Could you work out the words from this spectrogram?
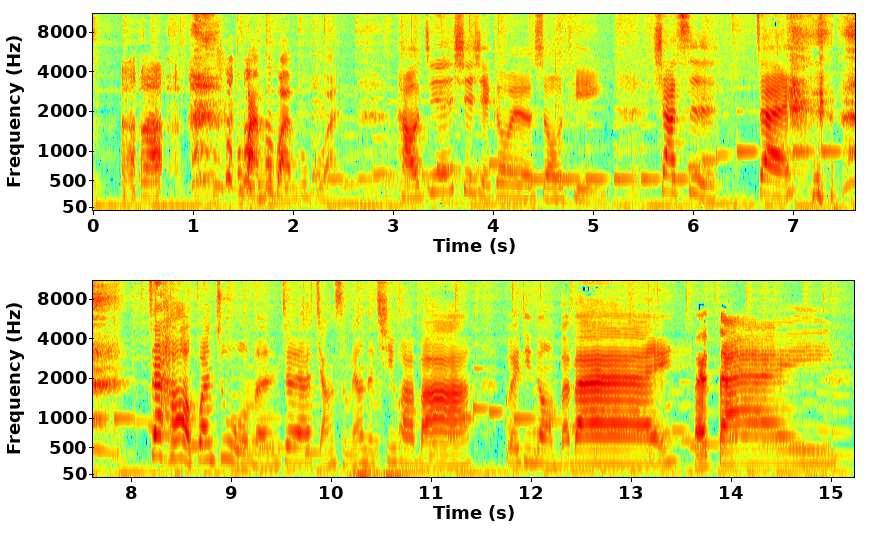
不管不管不管，好，今天谢谢各位的收听，下次再。再好好关注我们，这要讲什么样的企划吧，各位听众，拜拜，拜拜。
